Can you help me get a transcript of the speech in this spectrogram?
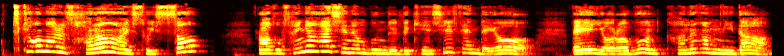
어떻게하나를사랑할수있어라고생각하시는분들도계실텐데요 네, 여러분, 가능합니다.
